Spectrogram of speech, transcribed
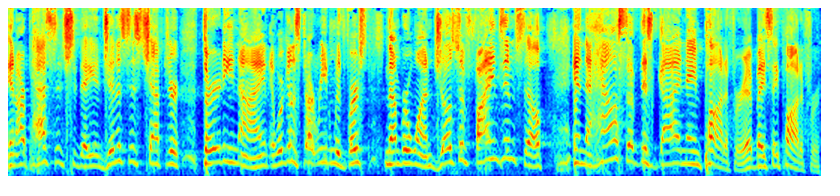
in our passage today in Genesis chapter 39. And we're going to start reading with verse number one. Joseph finds himself in the house of this guy named Potiphar. Everybody say Potiphar. Potiphar.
